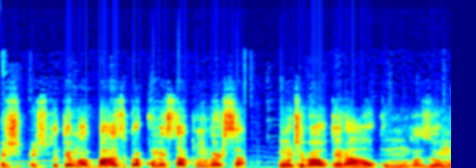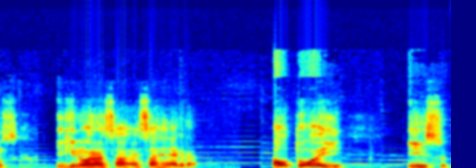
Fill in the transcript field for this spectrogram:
a gente, precisa ter uma base para começar a conversar. Como a gente vai alterar ou como nós vamos ignorar essa, essa regra. Faltou aí isso.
